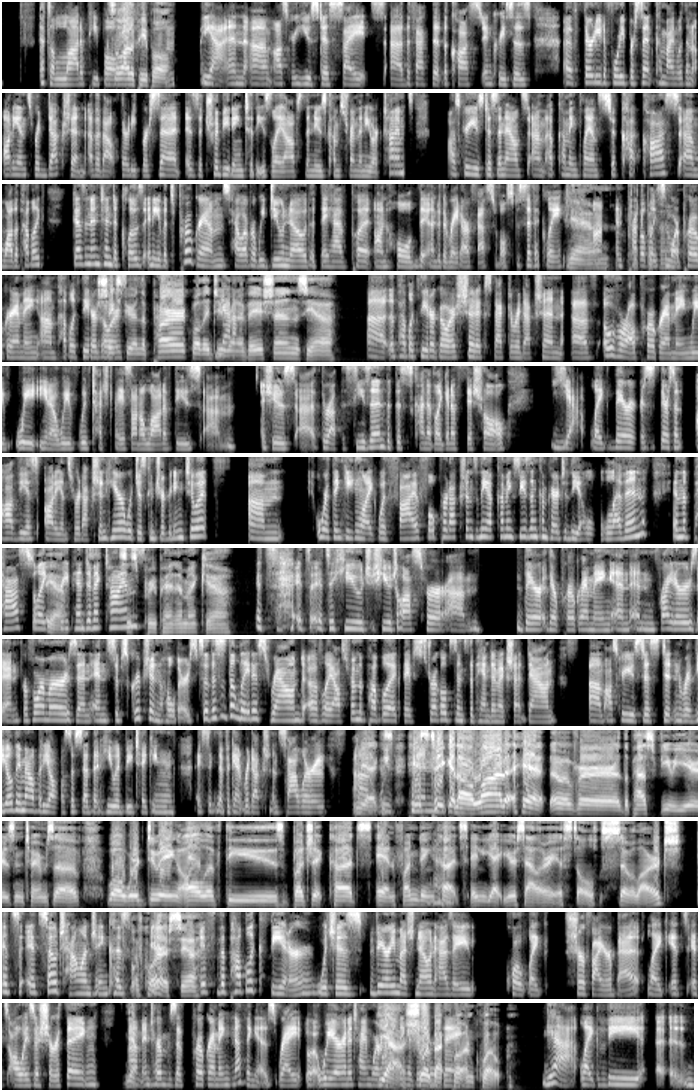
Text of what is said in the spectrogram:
that's a lot of people. It's a lot of people. Um, yeah, and um, Oskar Eustis cites uh, the fact that the cost increases of thirty to forty percent, combined with an audience reduction of about thirty percent, is attributing to these layoffs. The news comes from the New York Times. Oskar Eustis announced um, upcoming plans to cut costs, um, while the public doesn't intend to close any of its programs. However, we do know that they have put on hold the Under the Radar Festival specifically. Yeah. Um, and probably some more programming. Um, public theater goers. Shakespeare in the Park while they do yeah. renovations. Yeah. Uh, the public theater goers should expect a reduction of overall programming. We've we you know we've we've touched base on a lot of these um, issues uh, throughout the season, but this is kind of like an official yeah, like there's there's an obvious audience reduction here, which is contributing to it. Um, we're thinking like with five full productions in the upcoming season compared to the 11 in the past, like yeah. pre-pandemic times. This is pre-pandemic. Yeah. It's, it's, it's a huge, huge loss for, um, their their programming and and writers and performers and and subscription holders. So this is the latest round of layoffs from the public. They've struggled since the pandemic shut down. Um, Oskar Eustis didn't reveal the amount, but he also said that he would be taking a significant reduction in salary. Um, yeah, because he's been... taken a lot of hit over the past few years in terms of, well, we're doing all of these budget cuts and funding yeah. cuts, and yet your salary is still so large. It's it's so challenging because of course, if, yeah. If the public theater, which is very much known as a quote like surefire bet. Like it's it's always a sure thing. Yeah. Um, in terms of programming, nothing is right. Uh, we are in a time where yeah, nothing is sure a sure bet, thing. quote unquote. Yeah, like the uh,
